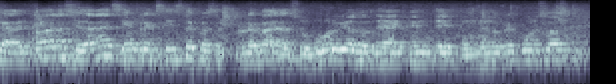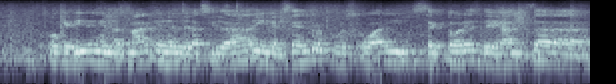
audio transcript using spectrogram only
En todas las ciudades siempre existe pues el problema de los suburbios donde hay gente con menos recursos, o que viven en las márgenes de la ciudad y en el centro, pues o hay sectores de alta,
